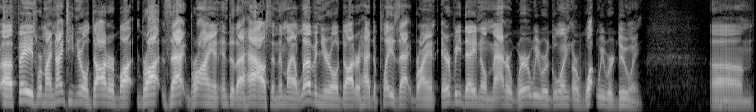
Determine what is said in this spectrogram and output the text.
uh, phase where my 19 year old daughter bought, brought Zach Bryan into the house, and then my 11 year old daughter had to play Zach Bryan every day, no matter where we were going or what we were doing. Um,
